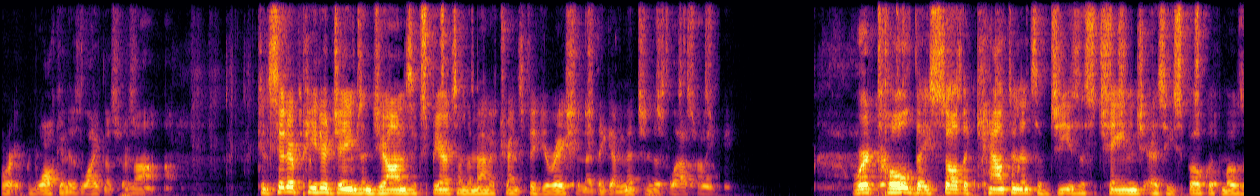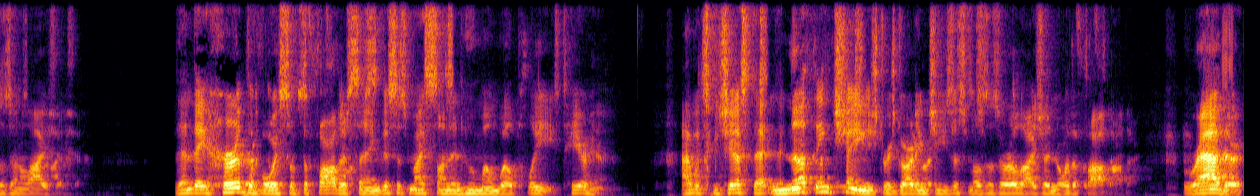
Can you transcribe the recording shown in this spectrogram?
or walk in His likeness or not. Consider Peter, James, and John's experience on the Mount of Transfiguration. I think I mentioned this last week. We're told they saw the countenance of Jesus change as he spoke with Moses and Elijah. Then they heard the voice of the Father saying, This is my Son in whom I'm well pleased. Hear him. I would suggest that nothing changed regarding Jesus, Moses, or Elijah, nor the Father. Rather,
